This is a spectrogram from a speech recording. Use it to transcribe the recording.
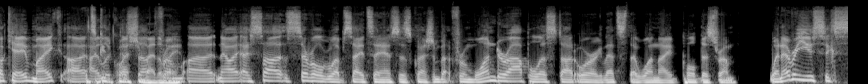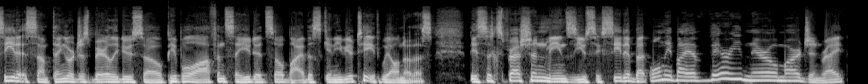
okay, Mike. Uh, That's a I good looked question, this up from. Uh, now, I, I saw several websites that answer this question, but from wonderopolis.org, that's the one I pulled this from. Whenever you succeed at something or just barely do so, people often say you did so by the skin of your teeth. We all know this. This expression means you succeeded, but only by a very narrow margin, right?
